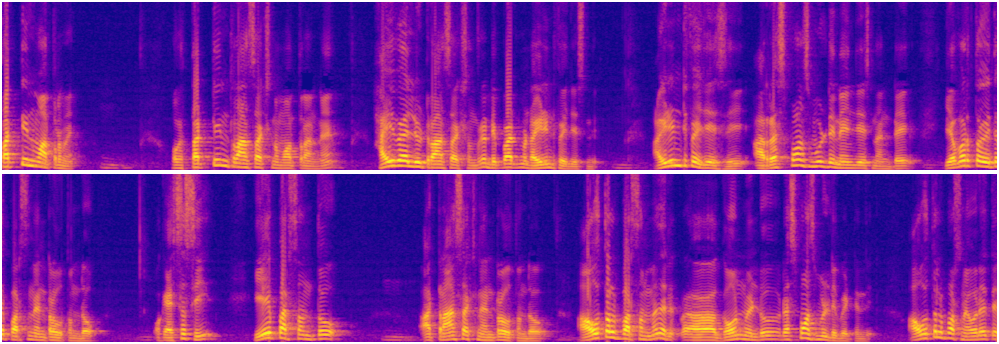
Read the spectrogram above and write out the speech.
థర్టీన్ మాత్రమే. ఒక థర్టీన్ ట్రాన్సాక్షన్ మాత్రాన్నే హై వాల్యూ ట్రాన్సాక్షన్స్గా డిపార్ట్మెంట్ ఐడెంటిఫై చేసింది. ఐడెంటిఫై చేసి ఆ రెస్పాన్సిబిలిటీని ఏం చేసిందంటే ఎవరితో అయితే పర్సన్ ఎంటర్ అవుతుందో ఒక ఎస్ఎస్సి ఏ పర్సన్తో ఆ ట్రాన్సాక్షన్ ఎంటర్ అవుతుందో అవతల పర్సన్ మీద గవర్నమెంట్ రెస్పాన్సిబిలిటీ పెట్టింది. అవతల పర్సన్ ఎవరైతే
